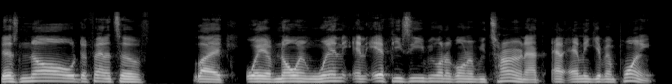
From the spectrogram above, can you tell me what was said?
There's no definitive like way of knowing when and if he's even going to go to return at, at any given point.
